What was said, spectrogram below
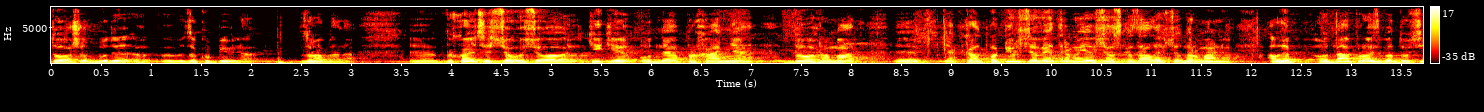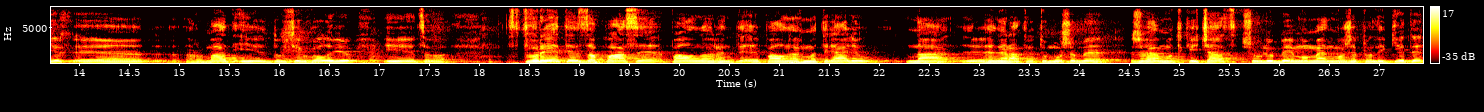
те, що буде е, закупівля зроблена. Е, Виходячи з цього всього, тільки одне прохання до громад. Як кажуть, папір все витримає, все сказали, все нормально. Але одна просьба до всіх громад і до всіх головів і цього створити запаси паливних матеріалів на е, генератори, тому що ми живемо в такий час, що в будь-який момент може прилетіти,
